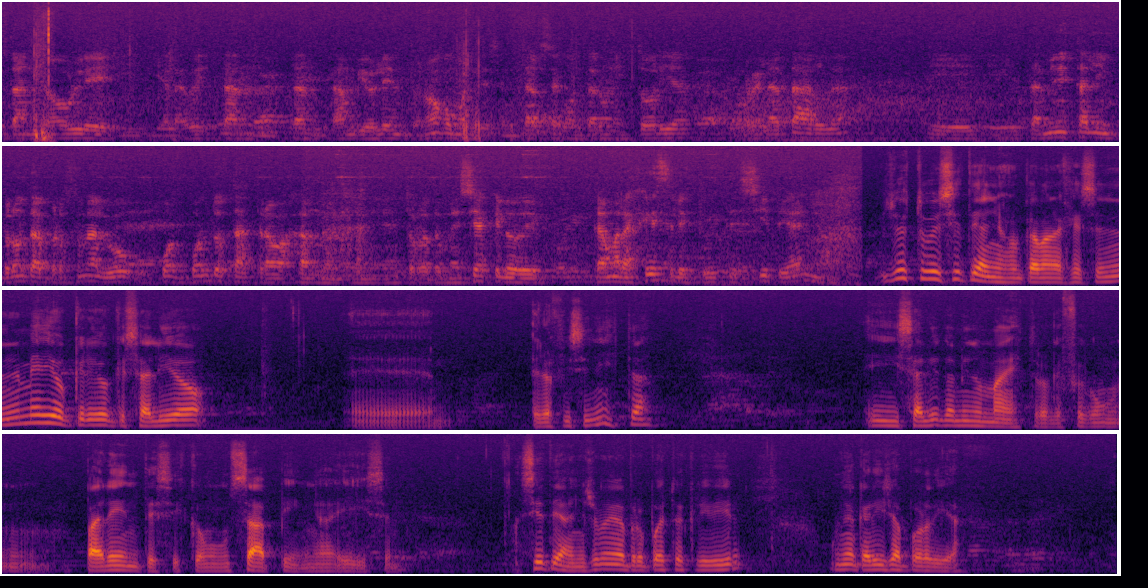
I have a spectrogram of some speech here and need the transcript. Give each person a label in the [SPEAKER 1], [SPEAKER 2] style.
[SPEAKER 1] tan noble y, a la vez tan, tan, tan violento, ¿no? como el de sentarse a contar una historia o relatarla. Eh, eh, también está la impronta personal. ¿Cuánto estás trabajando en, esto Me decías que lo de Cámara Gesell estuviste siete años.
[SPEAKER 2] Yo estuve siete años con Cámara Gesell. En el medio creo que salió eh, el oficinista y salió también un maestro que fue como un paréntesis, como un zapping ahí. Siete años. Yo me había propuesto escribir una carilla por día.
